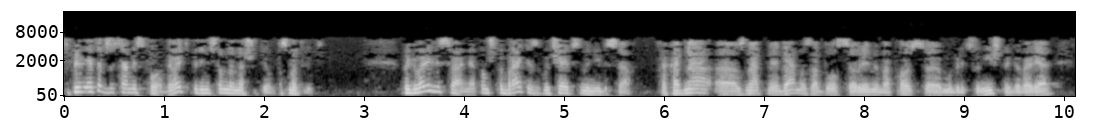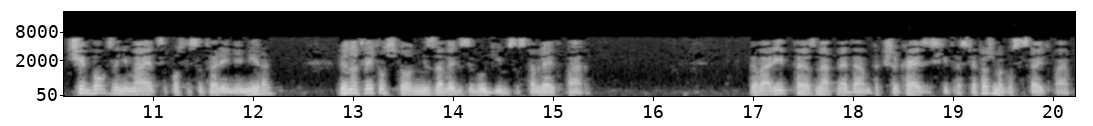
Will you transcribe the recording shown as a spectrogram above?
Теперь этот же самый спор. Давайте перенесем на нашу тему. Посмотрите. Мы говорили с вами о том, что браки заключаются на небесах. Как одна э, знатная дама задала в свое время вопрос э, мудрецу Мишны, говоря, чем Бог занимается после сотворения мира. И он ответил, что он не завек завудим, составляет пары. Говорит э, знатная дама, так какая здесь хитрость? Я тоже могу составить пару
